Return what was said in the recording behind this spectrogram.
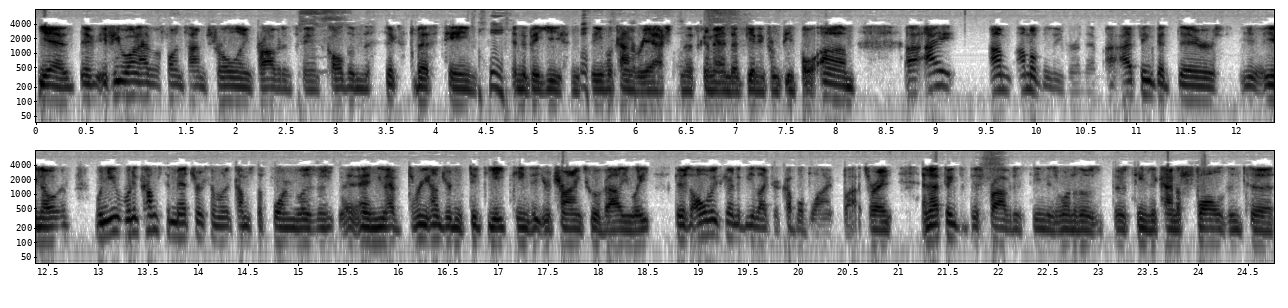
Yeah, if, if you want to have a fun time trolling Providence fans, call them the sixth best team in the Big East and see what kind of reaction that's going to end up getting from people. Um, uh, I I'm I'm a believer in them. I, I think that there's you, you know when you when it comes to metrics and when it comes to formulas and you have 358 teams that you're trying to evaluate, there's always going to be like a couple blind spots, right? And I think that this Providence team is one of those those teams that kind of falls into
